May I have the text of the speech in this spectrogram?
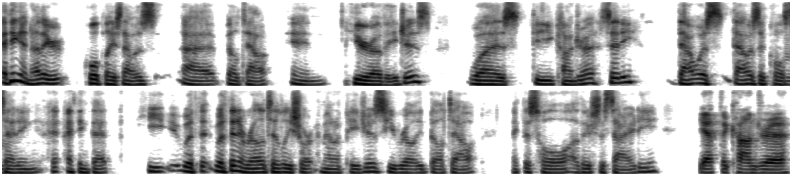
i think another cool place that was uh, built out in hero of ages was the Kandra city that was that was a cool Mhm. setting I, I think that he with within a relatively short amount of pages he really built out like this whole other society Yeah, the Kandra,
